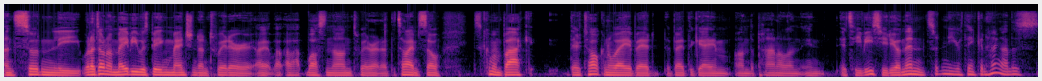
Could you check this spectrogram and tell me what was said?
And suddenly, well, I don't know. Maybe it was being mentioned on Twitter. I, I wasn't on Twitter at the time, so it's coming back. They're talking away about about the game on the panel and in a TV studio, and then suddenly you're thinking, "Hang on, this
